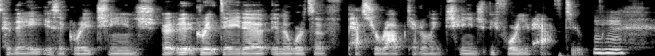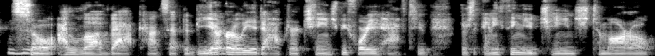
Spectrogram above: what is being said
Today is a great change, a great day to, in the words of Pastor Rob Ketterling, change before you have to. Mhm. Mhm. So I love that concept of be Yeah. an early adopter, change before you have to. If there's anything you'd change tomorrow,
